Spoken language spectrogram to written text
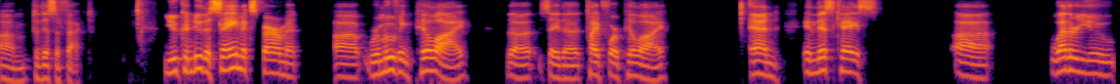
um, to this effect. You can do the same experiment uh, removing pili, the say the type 4 pili, and in this case, uh, whether you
